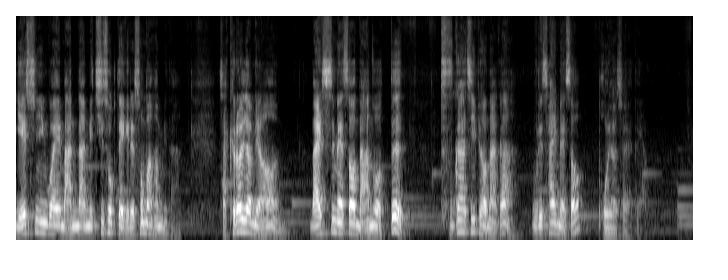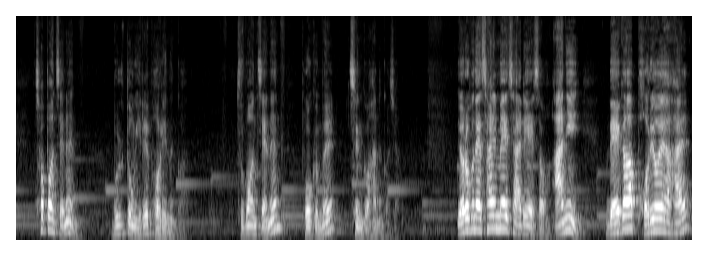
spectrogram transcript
예수님과의 만남이 지속되기를 소망합니다. 자, 그러려면 말씀에서 나누었듯 두 가지 변화가 우리 삶에서 보여져야 돼요. 첫 번째는 물동이를 버리는 것. 두 번째는 복음을 증거하는 거죠. 여러분의 삶의 자리에서 아니 내가 버려야 할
